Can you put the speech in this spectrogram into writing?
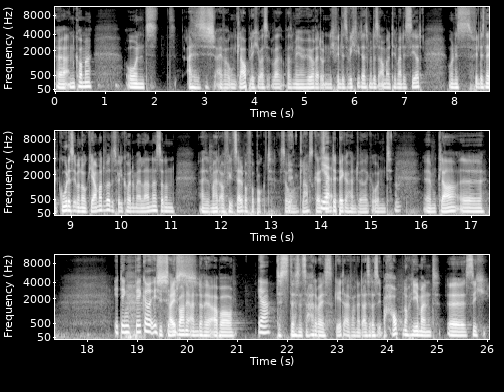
äh, ankommen und also es ist einfach unglaublich, was, was, was man hier hört. Und ich finde es wichtig, dass man das auch mal thematisiert. Und ich finde es nicht gut, dass immer noch gejammert wird, das will keiner mehr lernen, sondern also man hat auch viel selber verbockt. So ja, klar. das gesamte ja. Bäckerhandwerk. Und ähm, klar, äh, ich denke, Bäcker ist. Die Zeit ist, war eine andere, aber ja. das, das ist eine Sache dabei, es geht einfach nicht. Also, dass überhaupt noch jemand äh, sich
